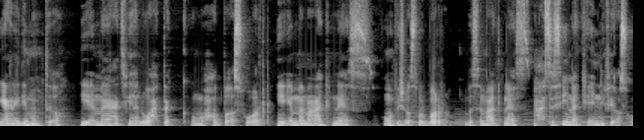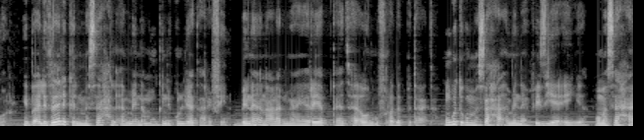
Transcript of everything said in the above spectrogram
يعني دي منطقة يا إما قاعد فيها لوحدك ومحاط بأسوار يا إما معاك ناس ومفيش أسوار بره بس معاك ناس محسسينك كأن في أسوار. يبقى لذلك المساحة الآمنة ممكن يكون ليها تعريفين بناء على المعيارية بتاعتها أو المفردات بتاعتها. ممكن تكون مساحة آمنة فيزيائية ومساحة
